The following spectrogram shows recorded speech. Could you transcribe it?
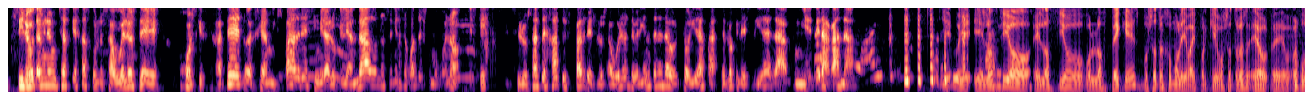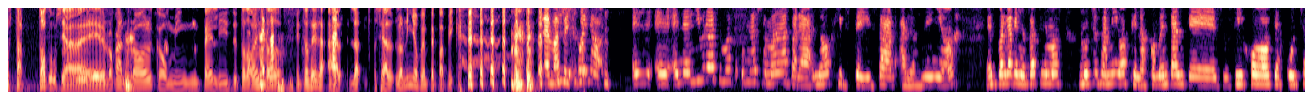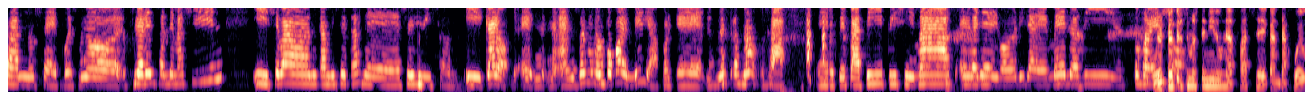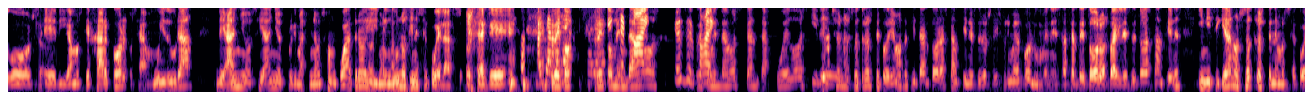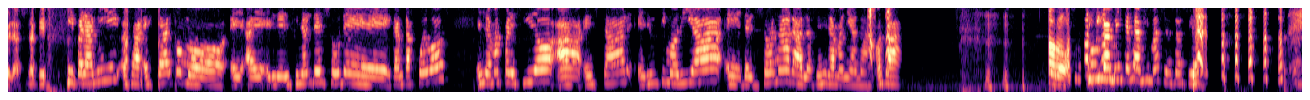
Sí, luego también hay muchas quejas con los abuelos de, jo, es que fíjate, lo dejé a mis padres y mira lo que le han dado, no sé qué, no sé cuánto. Es como, bueno, es que si los has dejado a tus padres, los abuelos deberían tener la autoridad para hacer lo que les diera la puñetera gana. y- oye, y el ocio, el ocio con los peques, ¿vosotros cómo lo lleváis? Porque vosotros eh, eh, os gusta todo, o sea, eh, rock and roll, coming, pelis, de todo, de todo. Entonces, a- lo- o sea, los niños ven Peppa Pig. Además, Bueno, en, en- en el libro hacemos una llamada para no hipsterizar a los niños. Es verdad que nosotros tenemos muchos amigos que nos comentan que sus hijos escuchan, no sé, pues uno, Florence and the Machine y llevan camisetas de Joy Division. Y claro, eh, a nosotros nos da un poco de envidia, porque los nuestros no. O sea, eh, Peppa Pig, Pichi Max, el baile del gorila de Melody, todo eso. Nosotros hemos tenido una fase de cantajuegos, Claro. eh, digamos que hardcore, o sea, muy dura, de años y años, porque imaginaos son cuatro No, y ninguno tiene secuelas. O sea que O sea, reco- para- para- recomendamos... que sepáis. Recomendamos cantajuegos y de hecho nosotros te podríamos recitar todas las canciones de los seis primeros volúmenes, hacerte todos los bailes de todas las canciones y ni siquiera nosotros tenemos secuelas. O sea que Sí, para mí, o sea, estar como eh, el final del show de Cantajuegos es lo más parecido a estar el último día eh, del sonar a las 6 de la mañana. O sea, todo. físicamente es la misma sensación.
